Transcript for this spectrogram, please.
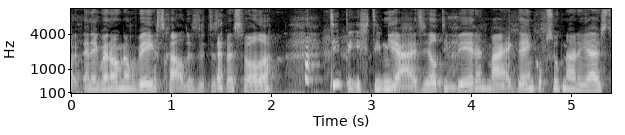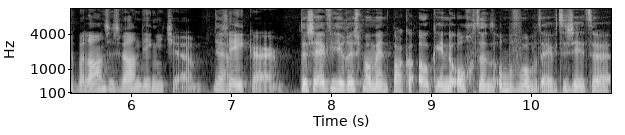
god. En ik ben ook nog weegschaal, dus dit is best wel. eh, Typisch, typisch. ja, het is heel typerend. Maar ik denk op zoek naar de juiste balans is wel een dingetje. Ja. Zeker. Dus even je rustmoment pakken, ook in de ochtend, om bijvoorbeeld even te zitten,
